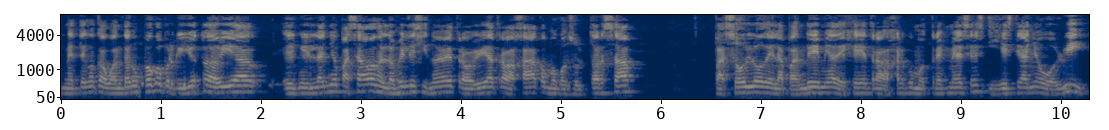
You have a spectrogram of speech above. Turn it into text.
me tengo que aguantar un poco porque yo todavía en el año pasado, en el 2019, todavía trabajaba como consultor SAP. Pasó lo de la pandemia, dejé de trabajar como tres meses y este año volví.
